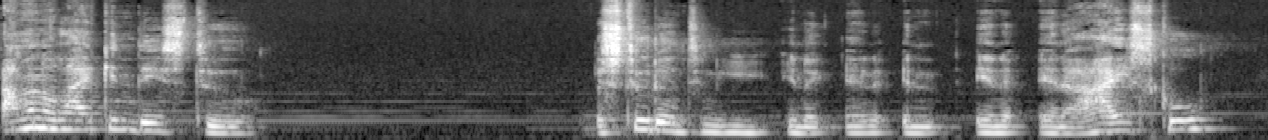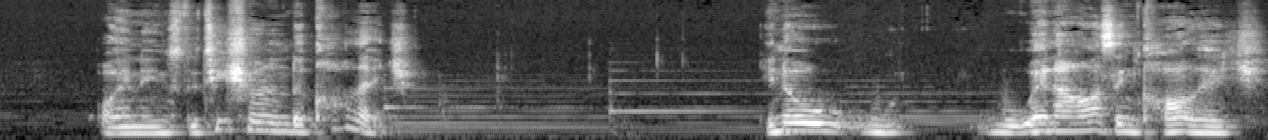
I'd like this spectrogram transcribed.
I'm gonna liken this to a student in the, in a, in in, in a high school or an institution in the college. You know, when I was in college,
